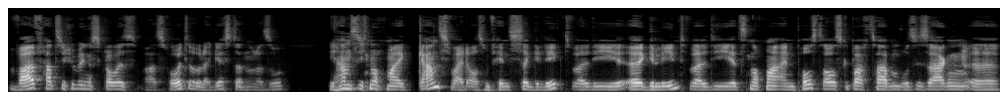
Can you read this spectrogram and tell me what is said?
Valve hat sich übrigens, glaube ich, war es heute oder gestern oder so, die haben sich noch mal ganz weit aus dem Fenster gelegt, weil die äh, gelehnt, weil die jetzt noch mal einen Post rausgebracht haben, wo sie sagen, äh,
